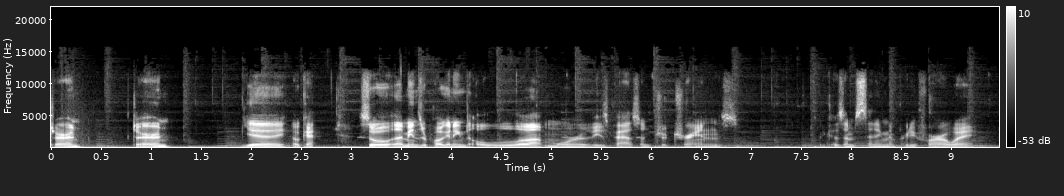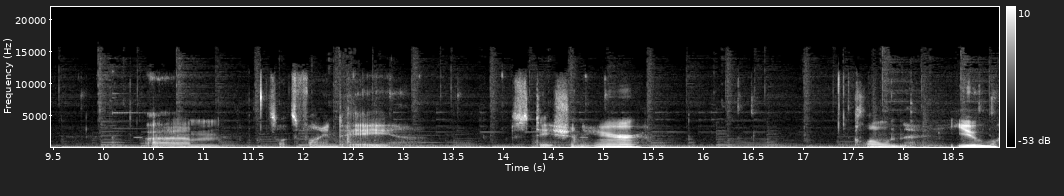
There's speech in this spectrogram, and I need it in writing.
Turn. Turn. Yay. Okay. So that means we're probably getting a lot more of these passenger trains because I'm sending them pretty far away. Um, so let's find a station here. Clone you.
